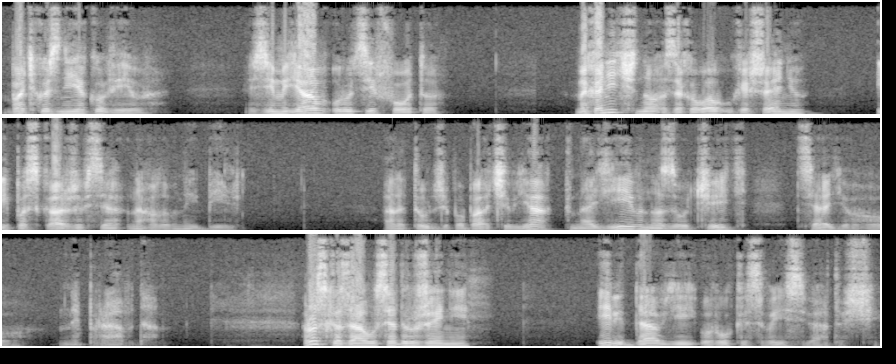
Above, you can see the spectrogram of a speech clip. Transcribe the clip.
Батько зніяковів зім'яв у руці фото, механічно заховав у кишеню і поскаржився на головний біль. Але тут же побачив, як наївно звучить ця його неправда. Розказав усе дружині і віддав їй у руки свої святощі.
